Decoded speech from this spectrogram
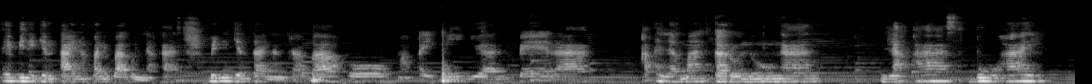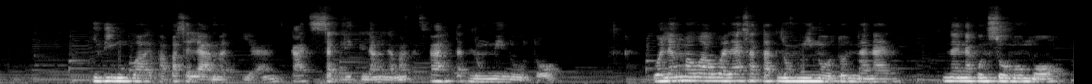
ay binigyan tayo ng panibagong lakas. Binigyan tayo ng trabaho, mga kaibigan, pera, kaalaman, karunungan, lakas, buhay. Hindi mo ba ipapasalamat yan kahit saglit lang naman, kahit tatlong minuto? Walang mawawala sa tatlong minuto na, na, na nakonsumo mo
